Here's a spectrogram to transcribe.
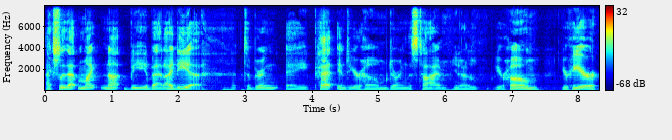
Actually, that might not be a bad idea to bring a pet into your home during this time. You know, you're home, you're here,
